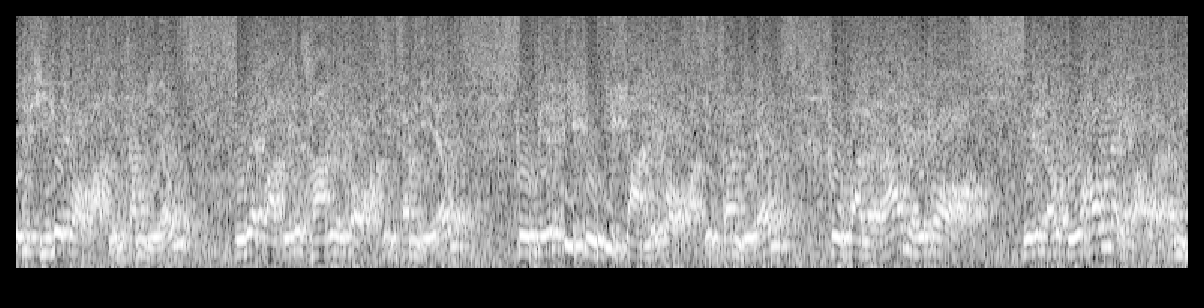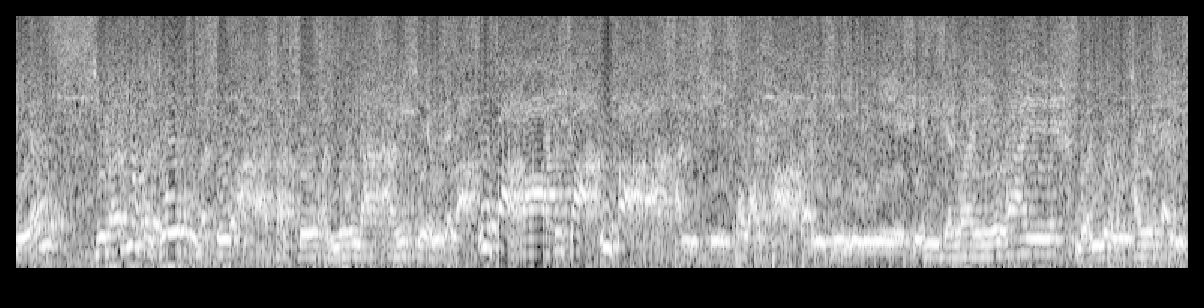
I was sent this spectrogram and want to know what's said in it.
เป็นทีไม่ก็ฝากเห็นคำเดียวคือได้ฝากเห็นทางไม่ก็ฝากเห็นคำเดียว คือเป็นที่ถูกที่การไม่ก็ฝากเห็นคำเดียวถูกวันร้ายไม่ก็เสียเอาตัวเขาในฝากฝากคำเดียวที่มันยุกโตกุมโตอาคาสัตโตอนุนาทางเสียงเลยว่าอุปาปาติกาอุปาปาสันทีเพราะว่าข้าไว้ดีเสียนกันไว้ไว้เหมือนยังไทยแต่จ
